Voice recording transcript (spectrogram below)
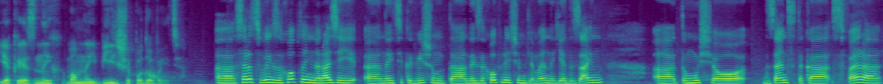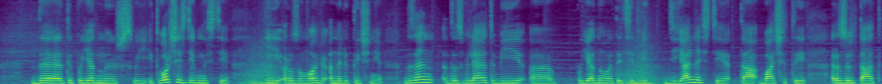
яке з них вам найбільше подобається. Серед своїх захоплень наразі е, найцікавішим та найзахоплюючим для мене є дизайн, тому що дизайн це така сфера, де ти поєднуєш свої і творчі здібності, і розумові, аналітичні. Дизайн дозволяє тобі е, поєднувати ці дві діяльності та бачити результат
